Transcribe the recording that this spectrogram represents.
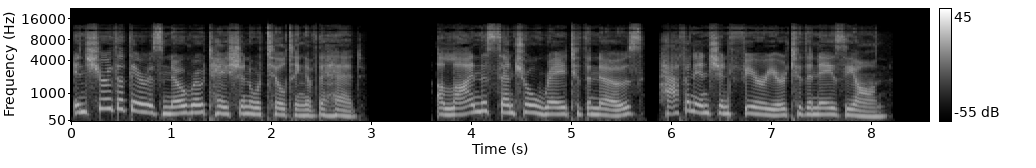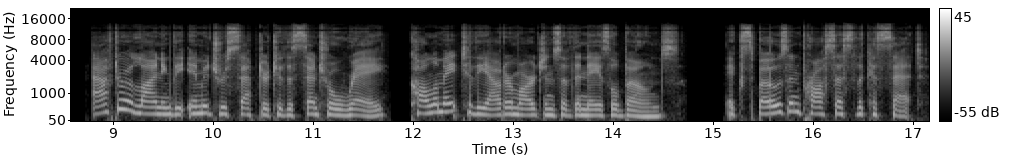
Ensure that there is no rotation or tilting of the head. Align the central ray to the nose, half an inch inferior to the nasion. After aligning the image receptor to the central ray, collimate to the outer margins of the nasal bones. Expose and process the cassette.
